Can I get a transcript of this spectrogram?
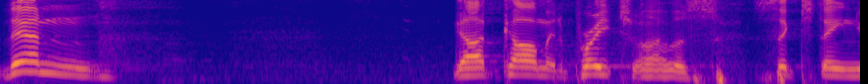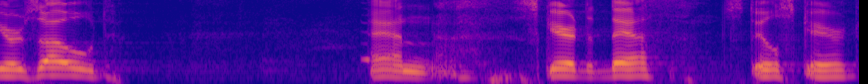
Then God called me to preach when I was 16 years old and scared to death, still scared.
